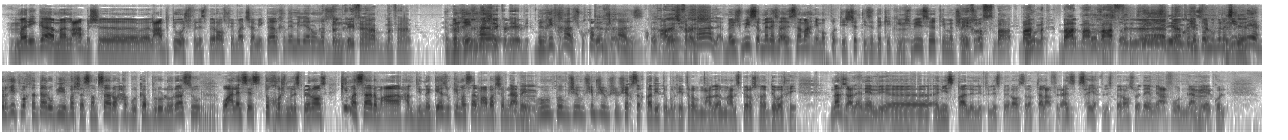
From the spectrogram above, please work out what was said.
ماريغا ما لعبش آه، لعبتوش في الإسبيرونس في ماتش أميكال خذا مليار ونص. بن غيث هرب مثلا؟ بن غيث من ها- المشاكل هذه. بن غيث خالص شكون قال لك مش خالص؟ علاش خرج؟ خال باش بيس ما سامحني ما قلت الشتي زاد كيف كيف بيس شتي ما اي مشاش خلص بعد بعد ما بعد ما بعد في. لا تاعو. بالغيث إسلام. لا وقتها داروا به برشا سمسارة وحبوا يكبروا له راسه وعلى أساس تخرج من ال Espérance كيما صار مع حمدي النجاز وكيما صار مع برشا ملاعبين. هو مش مش مش مش, يخسر قضيته راه مع مع ال Espérance خلينا نبداو واضحين نرجع لهنا اللي آه أنيس قال اللي في ال Espérance راه بتلعب في العز. صحيح في ال Espérance وهذا ما يعرفوه الملاعبية الكل.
